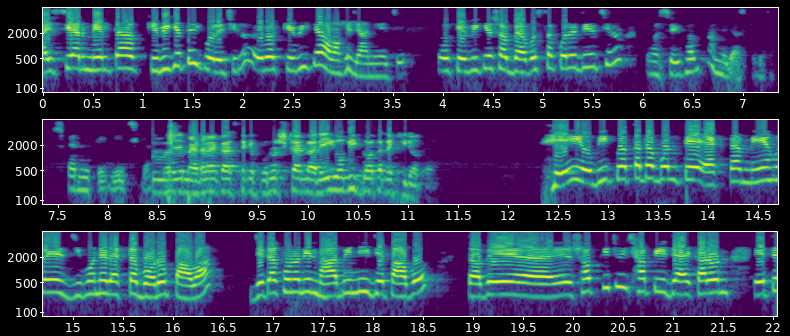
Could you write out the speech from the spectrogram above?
আইসিআর মেলটা কেভিকেতেই করেছিল এবার কেভিকে আমাকে জানিয়েছে। তো কেভিকে সব ব্যবস্থা করে দিয়েছিল এবং সেইভাবে আমি রাষ্ট্রপতি পুরস্কার নিতে গিয়েছিলাম। ম্যাডামের কাছ থেকে পুরস্কার আর এই অভিজ্ঞতাটা কীরকম? এই অভিজ্ঞতাটা বলতে একটা মেয়ে হয়ে জীবনের একটা বড় পাওয়া যেটা কোনোদিন ভাবিনি যে পাবো তবে আহ, সবকিছুই ছাপিয়ে যায়। কারণ এতে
